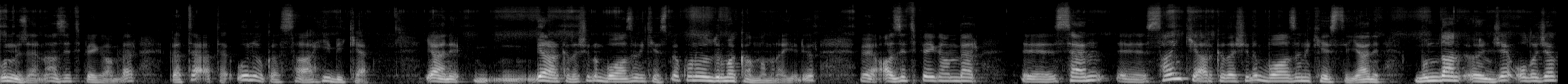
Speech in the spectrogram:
Bunun üzerine Hazreti Peygamber gata'ate unuka sahibike. Yani bir arkadaşının boğazını kesmek, onu öldürmek anlamına geliyor. Ve Hazreti Peygamber e, sen e, sanki arkadaşının boğazını kesti. Yani bundan önce olacak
